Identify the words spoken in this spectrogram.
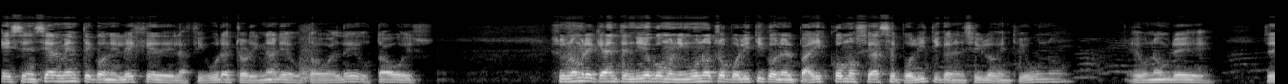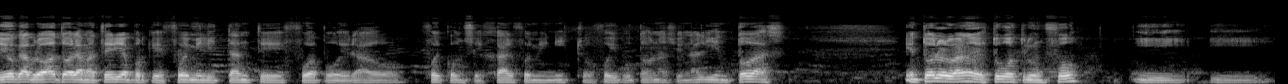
esencialmente con el eje de la figura extraordinaria de Gustavo Valdés. Gustavo es, es un hombre que ha entendido como ningún otro político en el país cómo se hace política en el siglo XXI. Es un hombre, yo digo que ha aprobado toda la materia porque fue militante, fue apoderado, fue concejal, fue ministro, fue diputado nacional y en todas, en todos los lugares donde estuvo triunfó y, y,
